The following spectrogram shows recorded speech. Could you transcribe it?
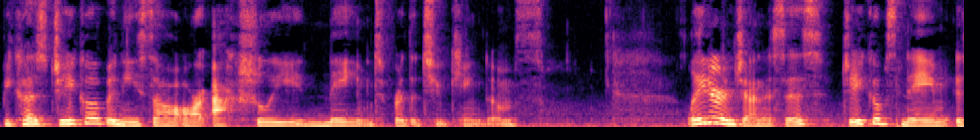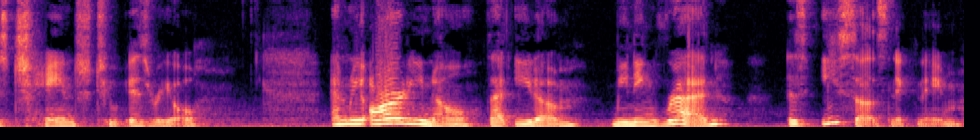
because Jacob and Esau are actually named for the two kingdoms. Later in Genesis, Jacob's name is changed to Israel. And we already know that Edom, meaning red, is Esau's nickname.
